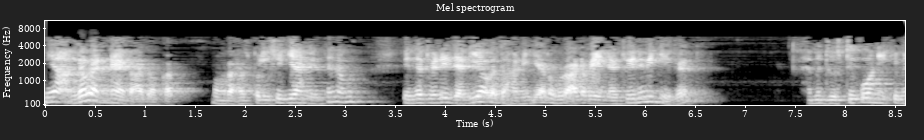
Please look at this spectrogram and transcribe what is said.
මෙයා අඟවන්නේ නැහැ කාටවත්. මම රහස් පොලිසිය කියන්නේ නැහැ නමුත් වෙනදට වැඩි දැඩි අවධානයක අර හොරාට වෙන්නේ නැති වෙන විදිහක හැම දෘෂ්ටි කෝණයකම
